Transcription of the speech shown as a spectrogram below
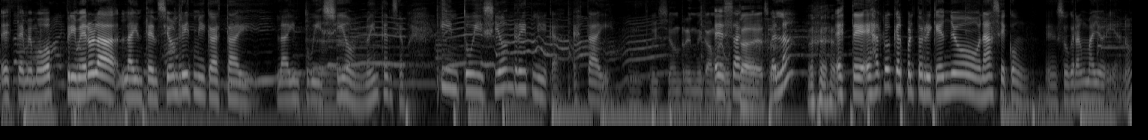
Este, me muevo, primero la, la intención rítmica está ahí. La intuición, no intención. Intuición rítmica está ahí. Intuición rítmica, me Exacto, gusta eso. ¿verdad? Este, es algo que el puertorriqueño nace con, en su gran mayoría, ¿no?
